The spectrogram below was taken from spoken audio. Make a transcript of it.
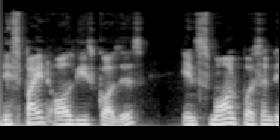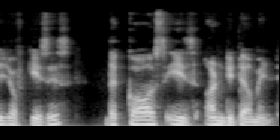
Despite all these causes, in small percentage of cases, the cause is undetermined.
